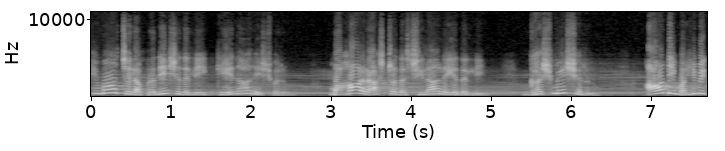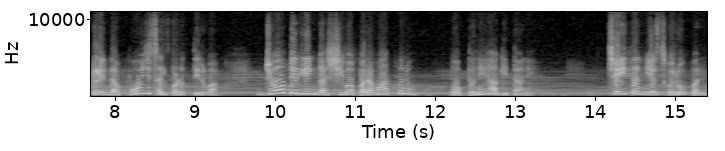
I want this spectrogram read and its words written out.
ಹಿಮಾಚಲ ಪ್ರದೇಶದಲ್ಲಿ ಕೇದಾರೇಶ್ವರನು, ಮಹಾರಾಷ್ಟ್ರದ ಶಿಲಾಲಯದಲ್ಲಿ ಘಷ್ಮೇಶ್ವರನು ಆದಿ ಮಹಿಮೆಗಳಿಂದ ಪೂಜಿಸಲ್ಪಡುತ್ತಿರುವ ಜ್ಯೋತಿರ್ಲಿಂಗ ಶಿವ ಪರಮಾತ್ಮನು ಒಬ್ಬನೇ ಆಗಿದ್ದಾನೆ. ಚೈತನ್ಯ ಸ್ವರೂಪನು,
